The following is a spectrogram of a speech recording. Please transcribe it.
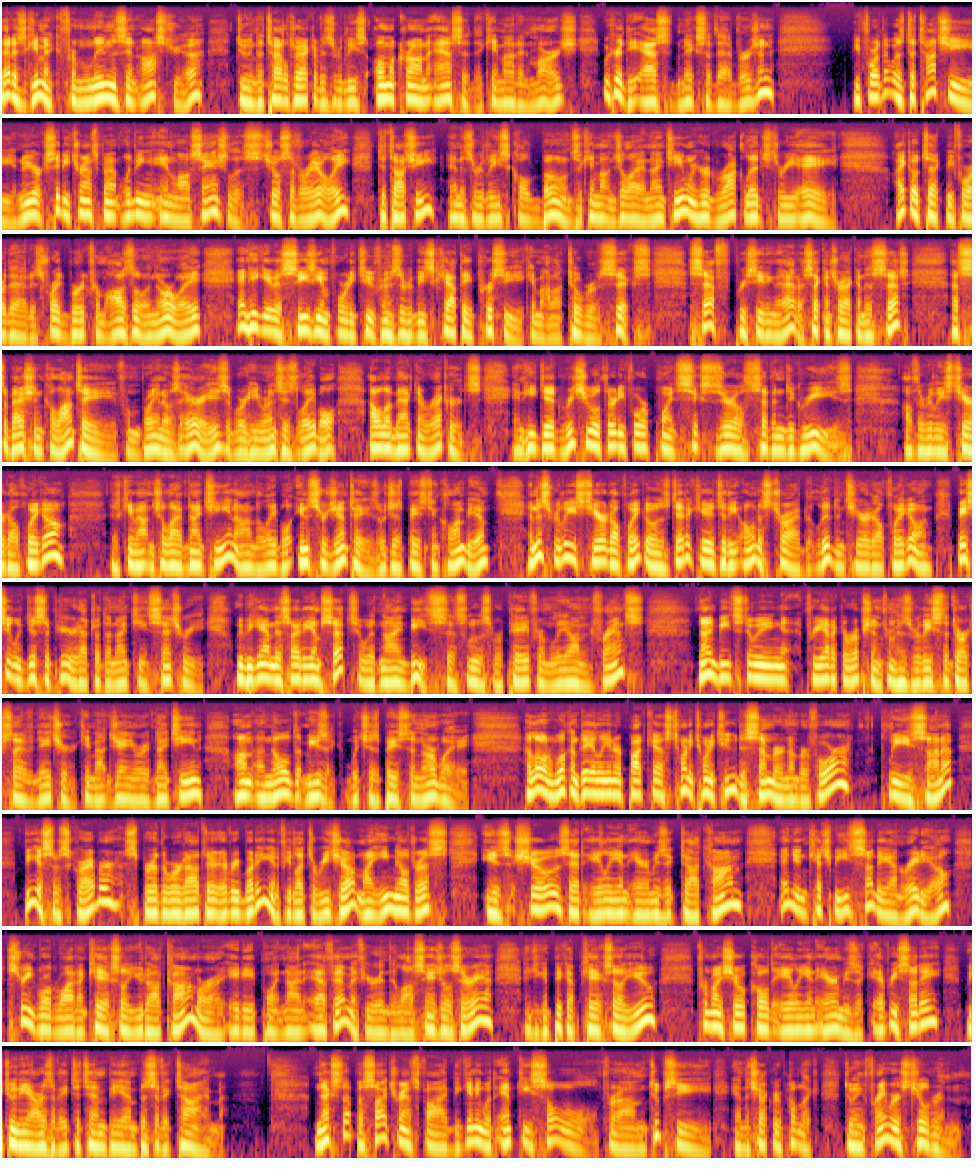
That is Gimmick from Linz in Austria, doing the title track of his release Omicron Acid that came out in March. We heard the acid mix of that version. Before that was Datachi, a New York City transplant living in Los Angeles. Joseph Fraioli, Datachi, and his release called Bones. It came out in July of 19. We heard Rock Ledge 3A. Icotech before that is Fred Berg from Oslo in Norway, and he gave us Cesium 42 from his release Cathay Percy. Came out October of 6. Ceph preceding that, our second track in this set, that's Sebastian Calante from Buenos Aires, where he runs his label Aula Magna Records, and he did Ritual 34.607 Degrees off the release Tierra del Fuego. This came out in July of 19 on the label Insurgentes, which is based in Colombia. And this release, Tierra del Fuego, is dedicated to the Onis tribe that lived in Tierra del Fuego and basically disappeared after the 19th century. We began this IDM set with nine beats. That's Louis Rapet from Lyon in France. Nine Beats doing Phreatic Eruption from his release The Dark Side of Nature. Came out January of 19 on Annulled Music, which is based in Norway. Hello and welcome to Alien Air Podcast 2022, December number four. Please sign up be a subscriber, spread the word out there, everybody. And if you'd like to reach out, my email address is shows at alienairmusic.com. And you can catch me Sunday on radio, streamed worldwide on KXLU.com or 88.9 FM if you're in the Los Angeles area. And you can pick up KXLU for my show called Alien Air Music every Sunday between the hours of 8 to 10 p.m. Pacific Time. Next up, a Psytrance 5, beginning with Empty Soul from Tupsi in the Czech Republic, doing Framers Children.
